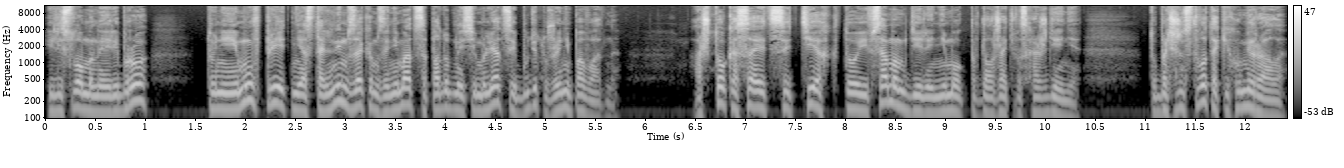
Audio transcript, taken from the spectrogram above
или сломанное ребро – то ни ему впредь, ни остальным зэкам заниматься подобной симуляцией будет уже неповадно. А что касается тех, кто и в самом деле не мог продолжать восхождение, то большинство таких умирало,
